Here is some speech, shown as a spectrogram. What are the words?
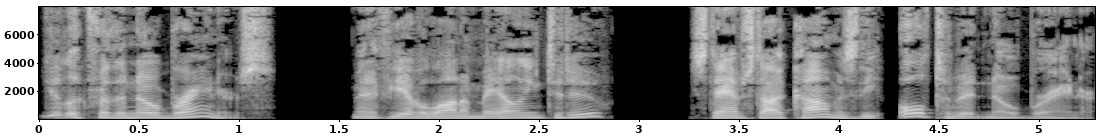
you look for the no-brainers. And if you have a lot of mailing to do, stamps.com is the ultimate no-brainer.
